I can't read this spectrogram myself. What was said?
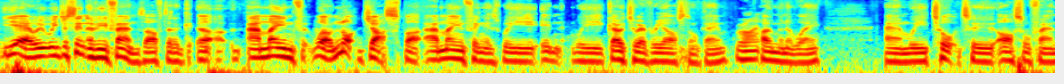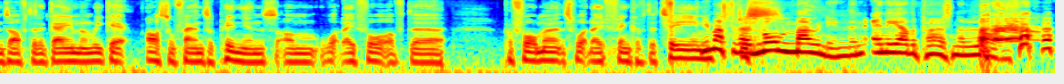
Yeah, we, we just interview fans after the. Uh, our main, f- well, not just, but our main thing is we in, we go to every Arsenal game, Right. home and away, and we talk to Arsenal fans after the game, and we get Arsenal fans' opinions on what they thought of the performance, what they think of the team. You must have Just- heard more moaning than any other person alive.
